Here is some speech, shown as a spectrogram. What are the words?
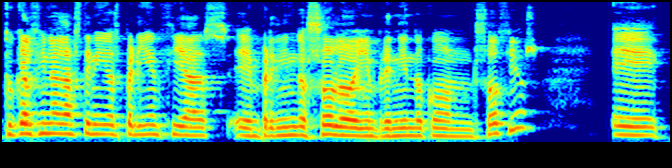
tú que al final has tenido experiencias emprendiendo solo y emprendiendo con socios, eh,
